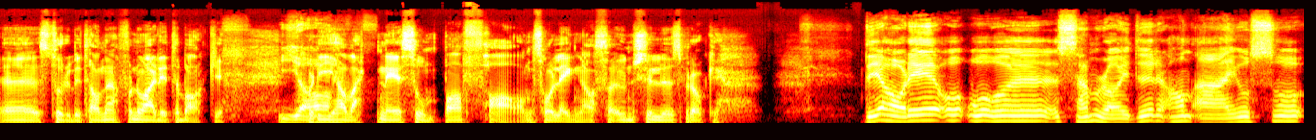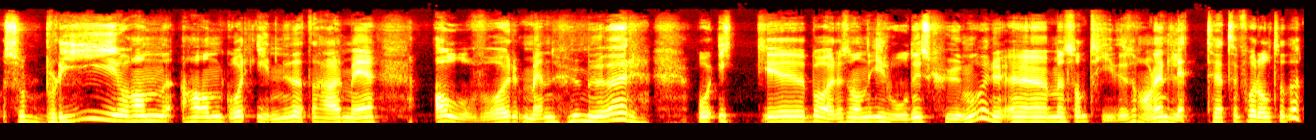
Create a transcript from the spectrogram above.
eh, Storbritannia, for nå er de tilbake. Ja. For de har vært ned i sumpa faen så lenge, altså. Unnskyld språket. Det har de, og, og eh, Sam Ryder han er jo så, så blid, og han, han, går inn i dette her med alvor, men humør. Og ikke bare sånn ironisk humor, eh, men samtidig så har han en letthet i forhold til det,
